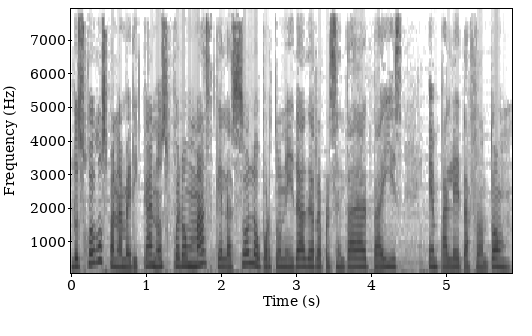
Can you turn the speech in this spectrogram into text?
los Juegos Panamericanos fueron más que la sola oportunidad de representar al país en paleta frontón.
